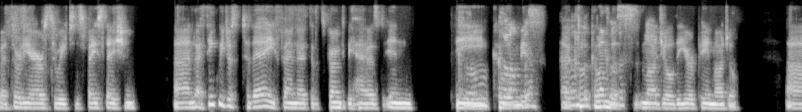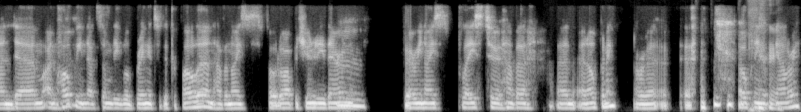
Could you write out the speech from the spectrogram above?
about 30 hours to reach the space station. And I think we just today found out that it's going to be housed in the Colum- Columbia, Columbus. Uh, Col- Colum- Columbus, Columbus, module, the European module. And um, I'm hoping that somebody will bring it to the cupola and have a nice photo opportunity there. And Mm. very nice place to have a an, an opening or a, a opening of the gallery.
